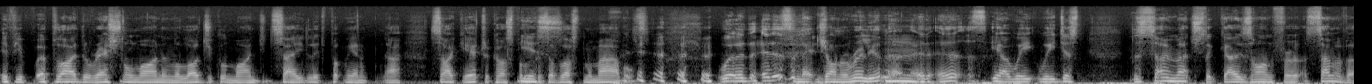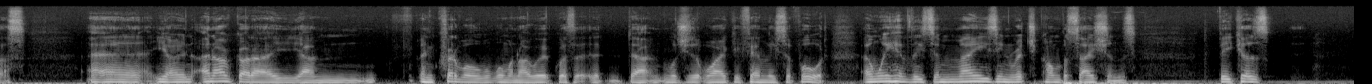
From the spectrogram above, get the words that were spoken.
if you applied the rational mind and the logical mind, you'd say, let's put me in a uh, psychiatric hospital Yes. because I've lost my marbles. well, it, it is in that genre, really, isn't Mm. it? It is. You know, we, we just, there's so much that goes on for some of us. Uh, you know, and, and I've got a um, incredible woman I work with, at, uh, well, she's at Waiuku Family Support, and we have these amazing, rich conversations because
